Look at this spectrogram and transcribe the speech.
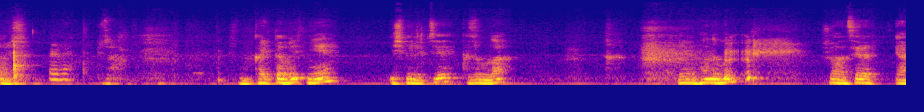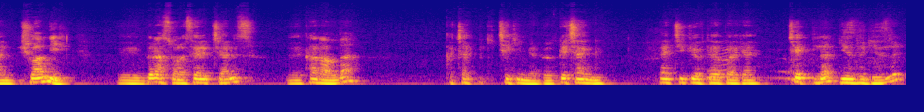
mıyız? Evet. Güzel. Şimdi kayıtta mıyız? Niye? İşbirlikçi kızımla benim hanımın şu an seyret yani şu an değil. Ee, Biraz sonra seyredeceğiniz e, kanalda kaçak bir çekim yapıyoruz. Geçen gün ben çiğ köfte yaparken çektiler gizli gizli.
